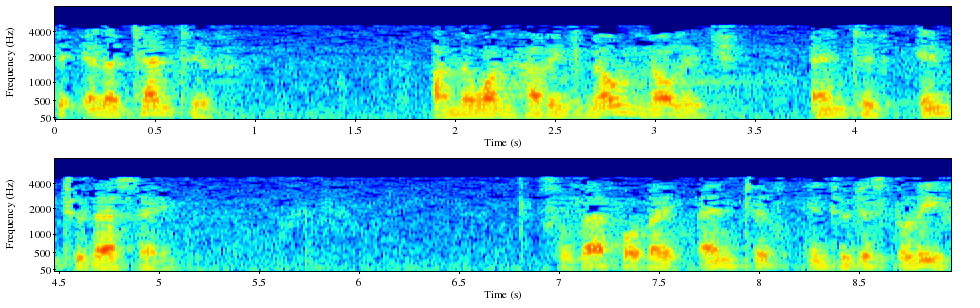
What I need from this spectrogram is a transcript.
the inattentive, and the one having no knowledge entered into their saying. So therefore they entered into disbelief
